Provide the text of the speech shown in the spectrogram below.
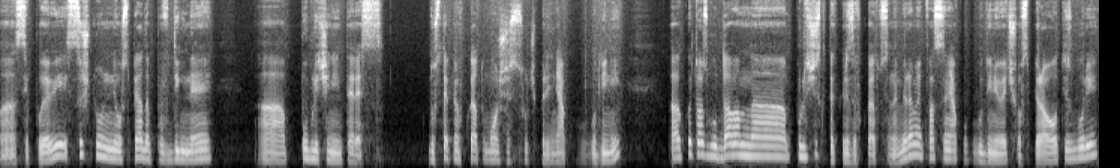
а, се появи, също не успя да повдигне а, публичен интерес. До степен, в която може да се случи преди няколко години – което аз го отдавам на политическата криза, в която се намираме. Това са няколко години вече в спирала от избори,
